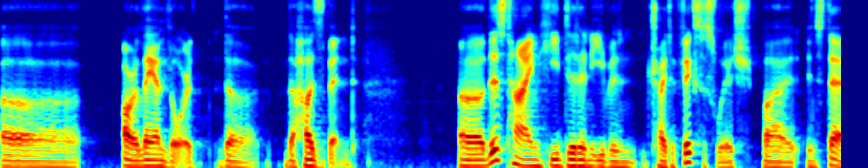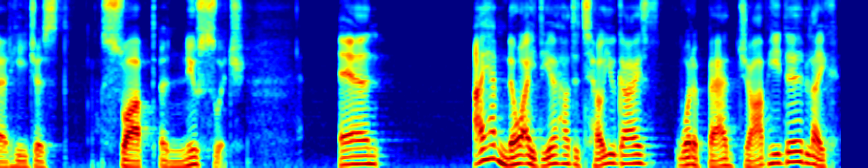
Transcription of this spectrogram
uh our landlord, the the husband. Uh, this time he didn't even try to fix the switch, but instead he just swapped a new switch. And I have no idea how to tell you guys what a bad job he did. Like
